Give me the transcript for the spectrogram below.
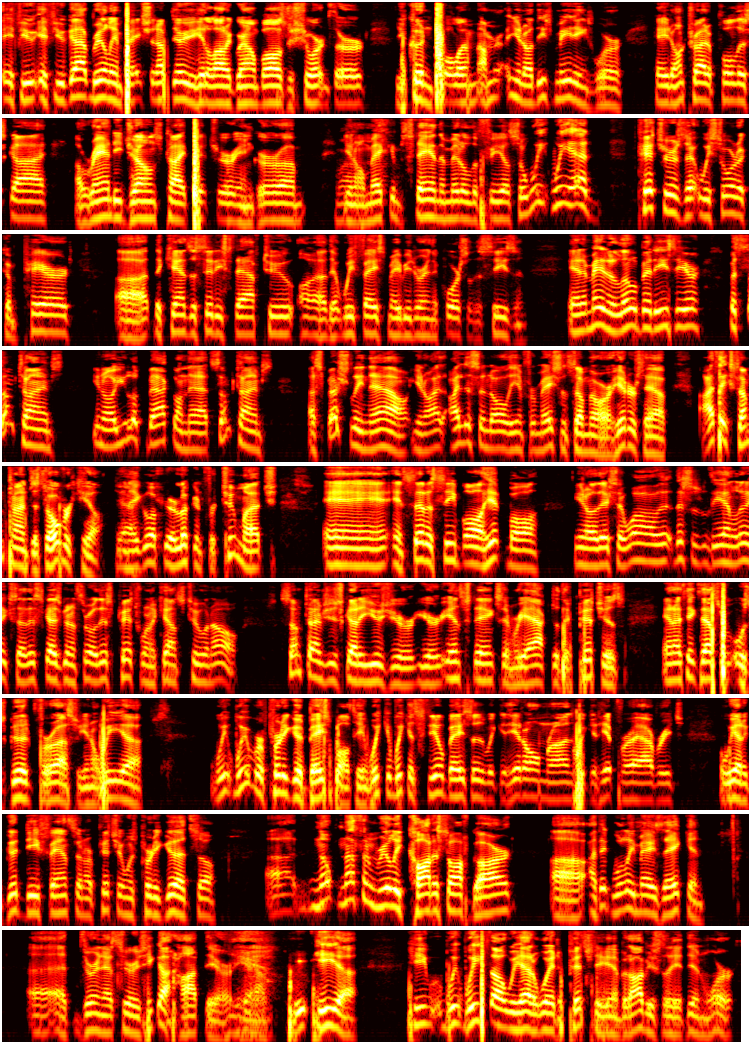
if you if you got really impatient up there, you hit a lot of ground balls to short and third. You couldn't pull him. I'm, you know, these meetings were, hey, don't try to pull this guy. A Randy Jones type pitcher in Gura, wow. you know, make him stay in the middle of the field. So we we had pitchers that we sort of compared uh, the Kansas City staff to uh, that we faced maybe during the course of the season and it made it a little bit easier. But sometimes, you know, you look back on that, sometimes, especially now, you know, I, I listen to all the information some of our hitters have. I think sometimes it's overkill. Yeah. And they go up there looking for too much. And instead of see ball, hit ball, you know, they say, well, this is what the analytics said. This guy's going to throw this pitch when it counts 2 and 0. Sometimes you just got to use your, your instincts and react to the pitches. And I think that's what was good for us. You know, we, uh, we, we were a pretty good baseball team. We could we could steal bases, we could hit home runs, we could hit for average. We had a good defense, and our pitching was pretty good. So, uh, no, nothing really caught us off guard. Uh, I think Willie Mays Aikens uh, during that series, he got hot there. Yeah, he he, uh, he we, we thought we had a way to pitch to him, but obviously it didn't work.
